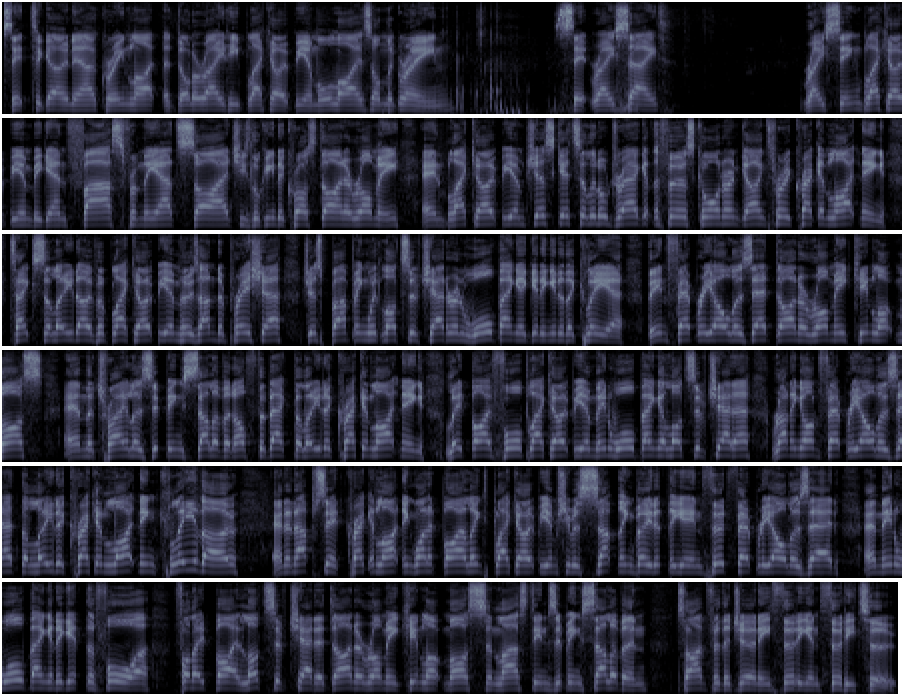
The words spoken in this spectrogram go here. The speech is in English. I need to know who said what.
Speaker 1: Set to go now. Green light, $1.80. Black opium. All eyes on the green. Set race eight. Racing, Black Opium began fast from the outside. She's looking to cross Dinah Romy, and Black Opium just gets a little drag at the first corner and going through Kraken Lightning. Takes the lead over Black Opium, who's under pressure, just bumping with lots of chatter, and Wallbanger getting into the clear. Then Fabriola's at Dinah Romy, Kinlock Moss, and the trailer zipping Sullivan off the back. The leader, Kraken Lightning, led by four Black Opium, then Wallbanger, lots of chatter, running on Fabriola's at the leader, Kraken Lightning, clear though. And an upset. Kraken Lightning won it by a length. Black Opium. She was something beat at the end. Third Fabriola Zad. And then Wallbanger to get the four. Followed by lots of chatter. Dinah Romy, Kinlock Moss. And last in Zipping Sullivan. Time for the journey 30 and 32.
